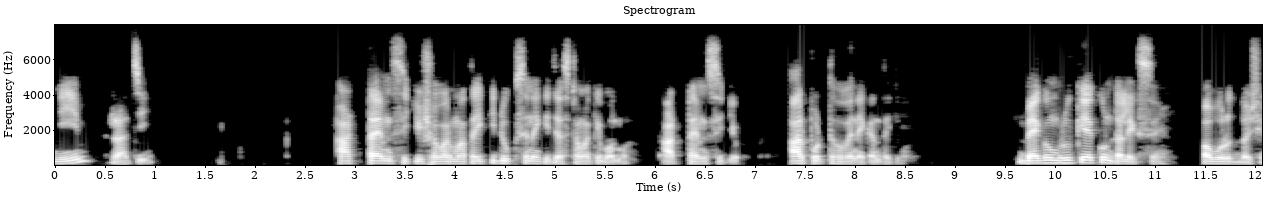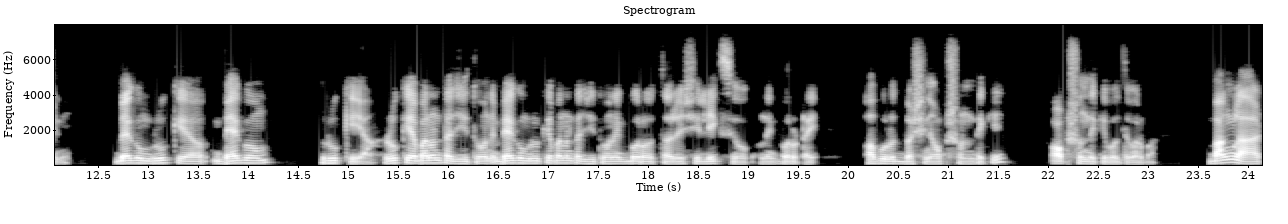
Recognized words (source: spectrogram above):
নিম রাজি। আটটা এমসিকিউ, সবার মাথায় কি ঢুকছে নাকি? জাস্ট আমাকে বলো আটটা এমসিকিউ। আর পড়তে হবে না এখান থেকে। বেগম রুকিয়া কোনটা লিখছে? অবরোধ বাসিনী বেগম রুকিয়া বেগম রুকিয়া। রুকিয়া বানানটা যেহেতু অনেক, বেগম রুকিয়া বানানটা যেহেতু অনেক বড়, তাহলে সে লিখছে অনেক বড়টাই। অবরোধ বাসিনী অপশন দেখে অপশন দেখে বলতে পারবা। বাংলার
